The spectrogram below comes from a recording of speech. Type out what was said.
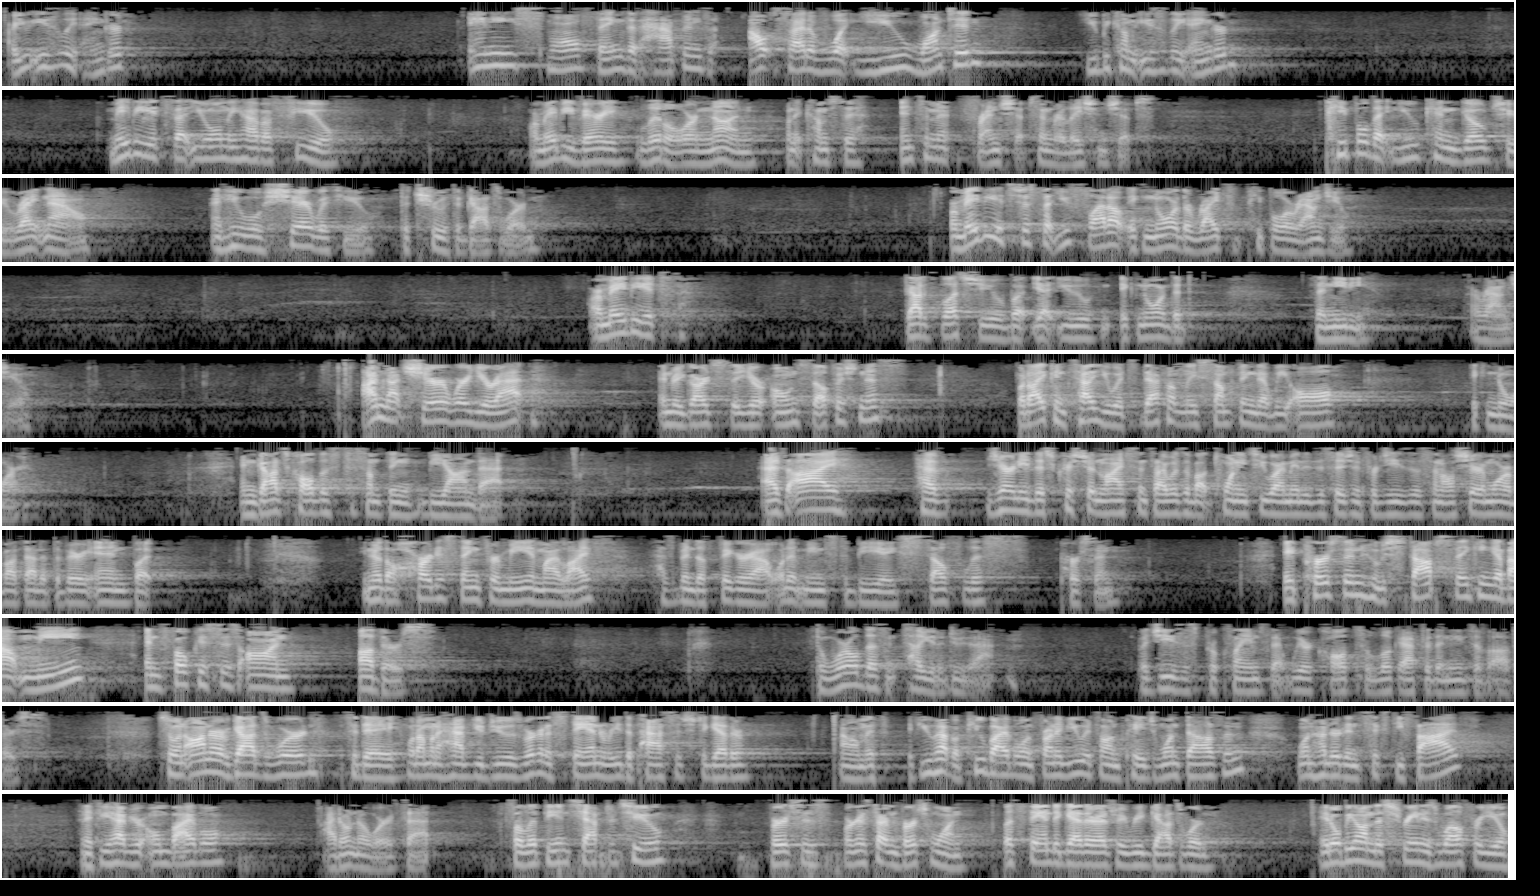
Are you easily angered? Any small thing that happens outside of what you wanted, you become easily angered? Maybe it's that you only have a few, or maybe very little or none when it comes to intimate friendships and relationships. People that you can go to right now and he will share with you the truth of God's Word. Or maybe it's just that you flat out ignore the rights of people around you. Or maybe it's God has blessed you, but yet you ignore the, the needy around you. I'm not sure where you're at in regards to your own selfishness, but I can tell you it's definitely something that we all ignore. And God's called us to something beyond that. As I have journeyed this Christian life since I was about 22, I made a decision for Jesus, and I'll share more about that at the very end. But, you know, the hardest thing for me in my life has been to figure out what it means to be a selfless person. A person who stops thinking about me and focuses on others. The world doesn't tell you to do that. But Jesus proclaims that we are called to look after the needs of others. So in honor of God's word today, what I'm going to have you do is we're going to stand and read the passage together. Um, if, if you have a Pew Bible in front of you, it's on page 1165. And if you have your own Bible, I don't know where it's at. Philippians chapter 2, verses, we're going to start in verse 1. Let's stand together as we read God's word. It'll be on the screen as well for you.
